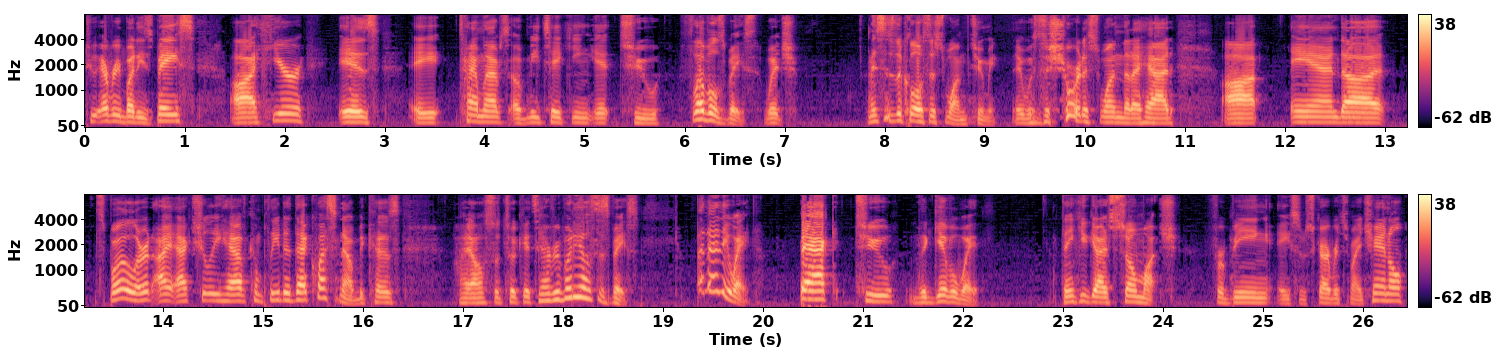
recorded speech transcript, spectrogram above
to everybody's base. Uh, here is a time lapse of me taking it to Flevel's base, which this is the closest one to me. It was the shortest one that I had. Uh, and uh, spoiler alert, I actually have completed that quest now because I also took it to everybody else's base. But anyway, back to the giveaway. Thank you guys so much for being a subscriber to my channel.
